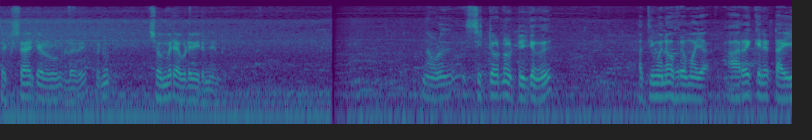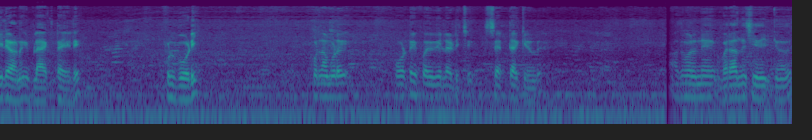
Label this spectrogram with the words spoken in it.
സെക്ഷനായിട്ടാണ് ഉള്ളത്. ഒരു ചുമര അവിടെ വരുന്നുണ്ട്. നമ്മൾ സിറ്റ് ഔട്ടിന് ഇട്ടിരിക്കുന്നത് അതിമനോഹരമായ ആറേക്കിന്റെ ടൈലാണ് ബ്ലാക്ക് ടൈൽ ഫുൾ ബോഡി ഇപ്പോൾ നമ്മൾ ഫോർട്ടി ഫൈവിൽ അടിച്ച് സെറ്റാക്കിയിട്ടുണ്ട് അതുപോലെ തന്നെ വരാന്ന് ചെയ്തിരിക്കുന്നത്.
